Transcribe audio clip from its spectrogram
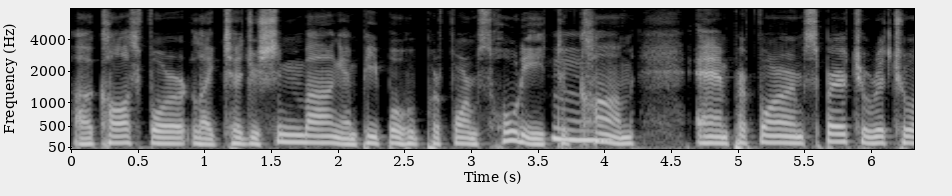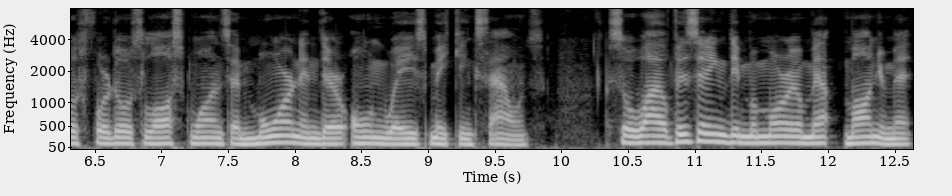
uh, calls for like Jeju Shimbang and people who perform sori to come and perform spiritual rituals for those lost ones and mourn in their own ways, making sounds. So while visiting the memorial ma- monument,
